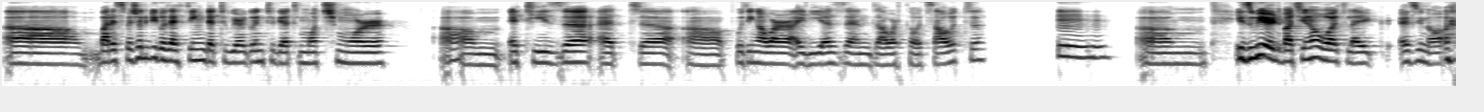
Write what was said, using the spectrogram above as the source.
Um, but especially because I think that we are going to get much more um, it is uh, at uh, uh, putting our ideas and our thoughts out. Mm-hmm. Um, it's weird, but you know what? Like, as you know.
